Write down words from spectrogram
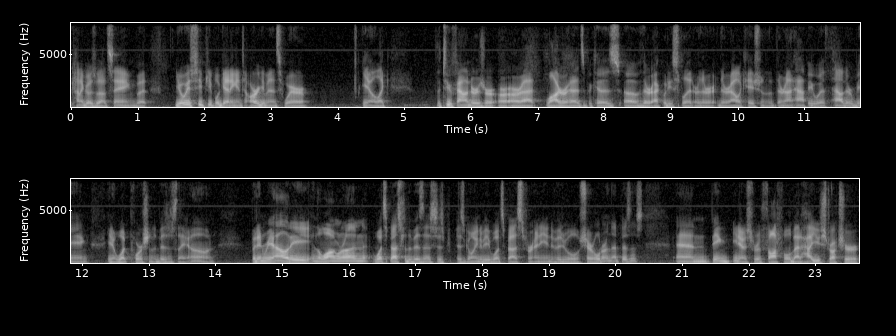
kind of goes without saying, but you always see people getting into arguments where, you know, like the two founders are, are, are, at loggerheads because of their equity split or their, their allocation that they're not happy with how they're being you know, what portion of the business they own. But in reality, in the long run, what's best for the business is, is going to be what's best for any individual shareholder in that business. And being you know, sort of thoughtful about how you structure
